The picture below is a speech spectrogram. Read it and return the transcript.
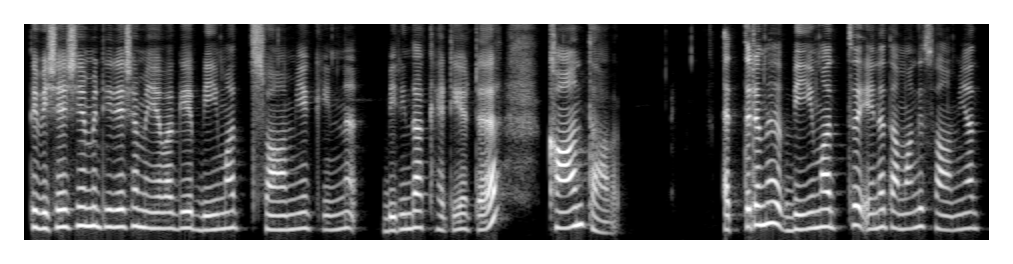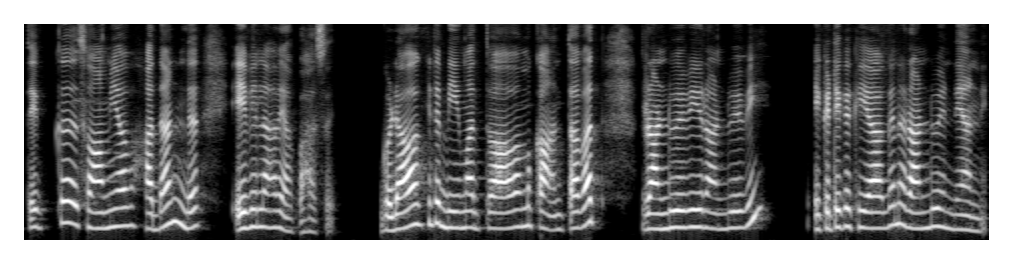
ඉතින් විශේෂයෙන්ම ටිරේෂා මේ වගේ බීමත් ස්වාමියෙක් ඉන්න බිරිඳක් හැටියට කාන්තාව ඇත්තටම බීමත් එන තමන්ගේ ස්වාමියාත් එක්ක ස්වාමියාව හදන්න ඒ වෙලාවේ අපහසුයි. ගොඩාක් විට බීමත් ආවම කාන්තාවත් රණ්ඩු වෙවි රණ්ඩු වෙවි එකට එක කියාගෙන රණ්ඩු වෙන්න යන්නේ.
